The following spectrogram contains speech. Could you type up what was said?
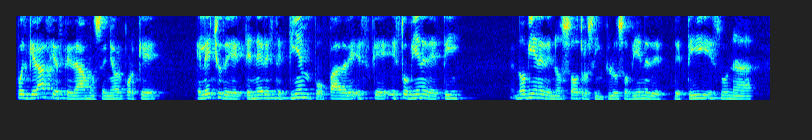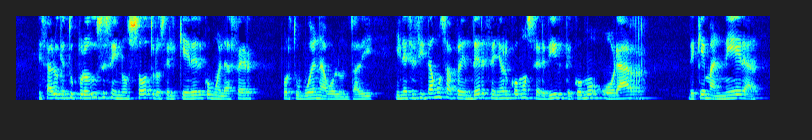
pues gracias te damos, Señor, porque el hecho de tener este tiempo, Padre, es que esto viene de ti, no viene de nosotros incluso, viene de, de ti, es una... Es algo que tú produces en nosotros, el querer como el hacer por tu buena voluntad. Y, necesitamos aprender, Señor, cómo servirte, cómo orar, de qué manera,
